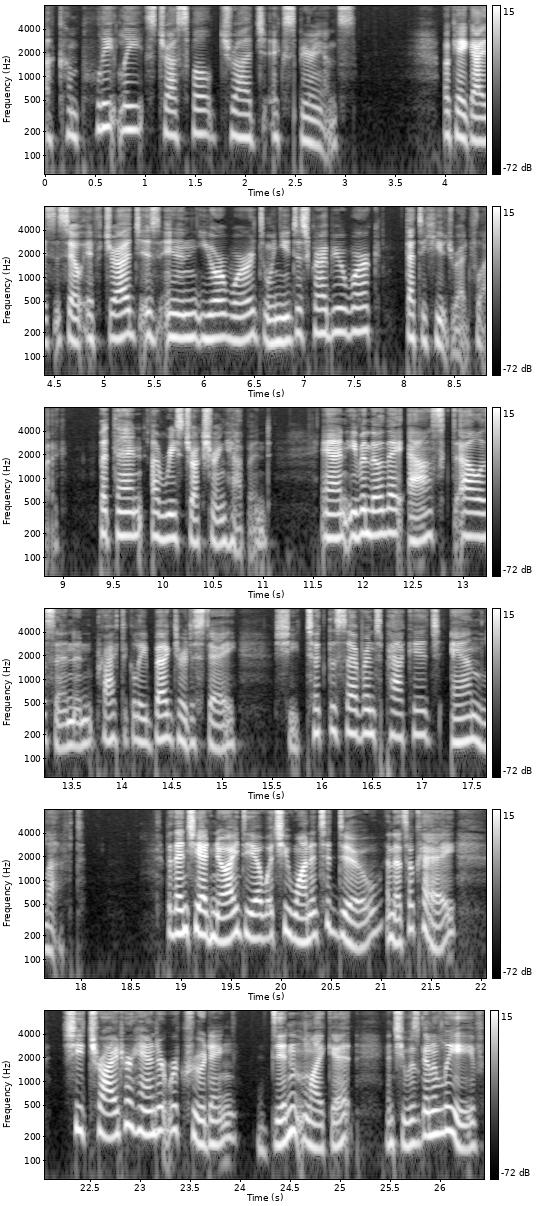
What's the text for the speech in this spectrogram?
a completely stressful drudge experience. Okay, guys, so if drudge is in your words when you describe your work, that's a huge red flag. But then a restructuring happened. And even though they asked Allison and practically begged her to stay, she took the severance package and left. But then she had no idea what she wanted to do, and that's okay. She tried her hand at recruiting, didn't like it, and she was going to leave.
